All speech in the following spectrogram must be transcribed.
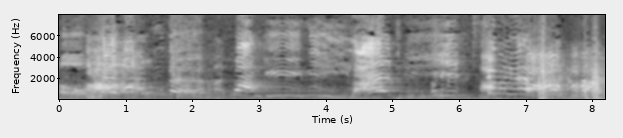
头。来把红灯换给你来提。薛大爷。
